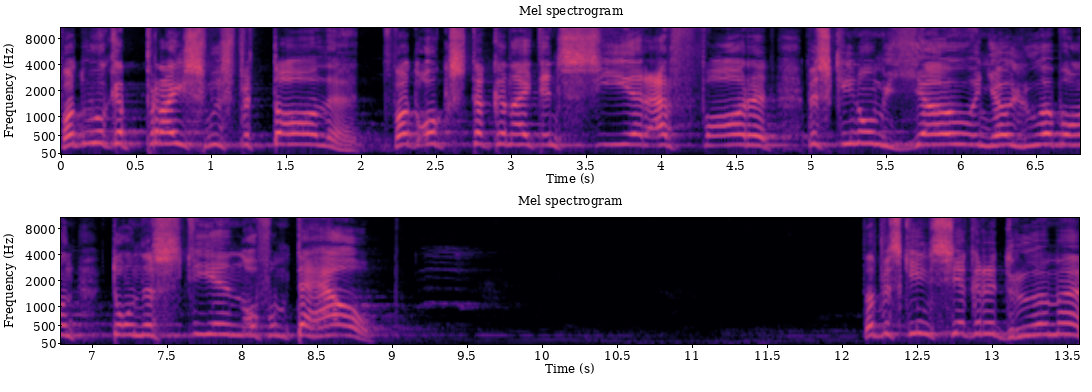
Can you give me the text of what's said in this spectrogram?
Wat ook 'n prys moes betaal het, wat ook stikkenheid en seer ervaar het, miskien om jou in jou loopbaan te ondersteun of om te help. wat miskien sekere drome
